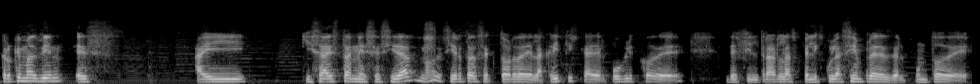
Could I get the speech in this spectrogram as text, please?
creo que más bien es hay quizá esta necesidad ¿no? de cierto sector de la crítica y del público de, de, filtrar las películas siempre desde el punto de,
